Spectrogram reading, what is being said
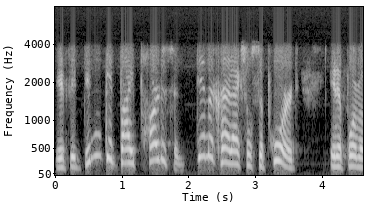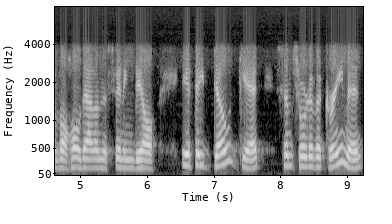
if it didn't get bipartisan Democrat actual support in a form of a holdout on the spending bill. If they don't get some sort of agreement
